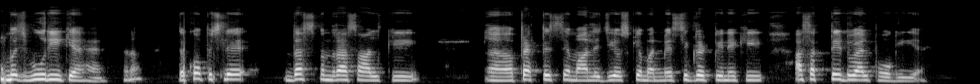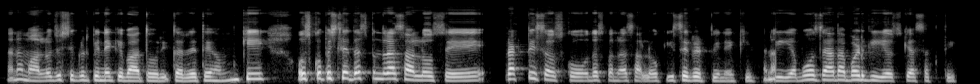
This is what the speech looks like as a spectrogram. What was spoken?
मजबूरी क्या है है ना? देखो पिछले दस पंद्रह साल की प्रैक्टिस से मान लीजिए उसके मन में सिगरेट पीने की आसक्ति डेवलप हो गई है। है ना? मान लो जो सिगरेट पीने की बात हो रही, कर रहे थे हम कि उसको पिछले दस पंद्रह सालों से प्रैक्टिस है उसको दस पंद्रह सालों की सिगरेट पीने की, है ना? या बहुत ज़्यादा बढ़ गई है उसकी आसक्ति।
